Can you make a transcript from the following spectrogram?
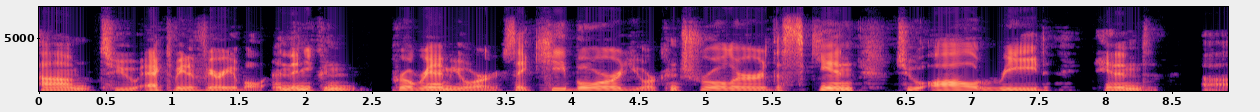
um, to activate a variable, and then you can program your, say, keyboard, your controller, the skin to all read and uh,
